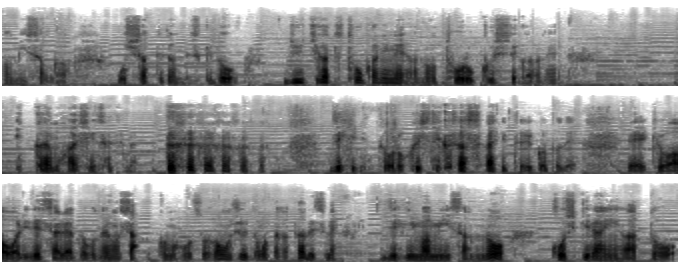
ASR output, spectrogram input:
マミーさんがおっしゃってたんですけど、11月10日にね、あの、登録してからね、1回も配信されてない。ぜひね、登録してください。ということで、えー、今日は終わりです。ありがとうございました。この放送が面白いと思った方はですね、ぜひマミーさんの公式 LINE アットを、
